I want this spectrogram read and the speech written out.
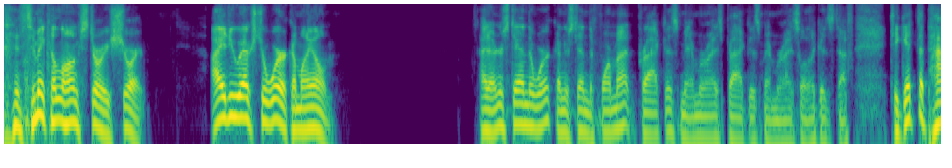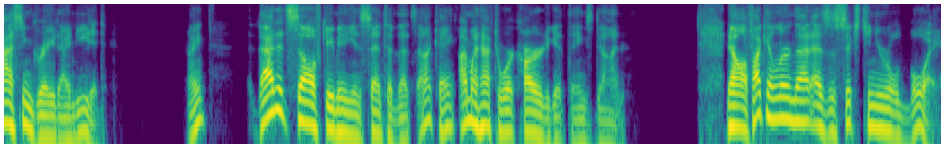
to make a long story short, I do extra work on my own. I understand the work, understand the format, practice, memorize, practice, memorize, all that good stuff to get the passing grade I needed. Right. That itself gave me the incentive that's okay. I might have to work harder to get things done. Now, if I can learn that as a 16 year old boy,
